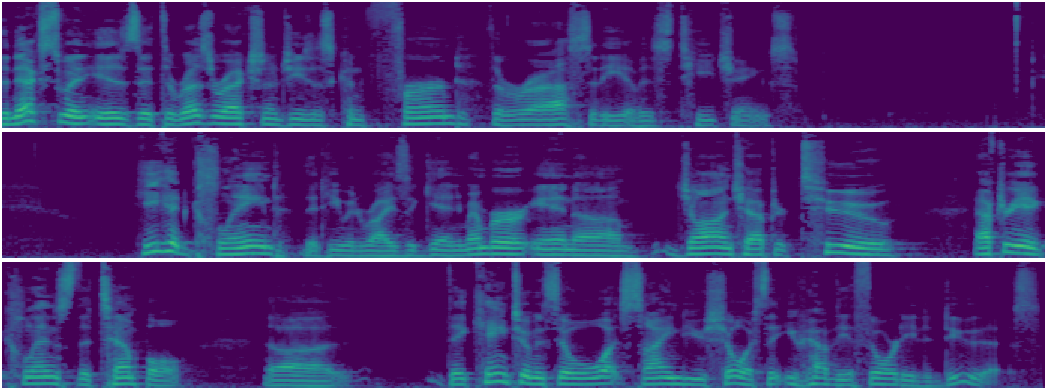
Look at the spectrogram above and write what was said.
The next one is that the resurrection of Jesus confirmed the veracity of his teachings. He had claimed that he would rise again. Remember in um, John chapter 2, after he had cleansed the temple, uh, they came to him and said, Well, what sign do you show us that you have the authority to do this?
